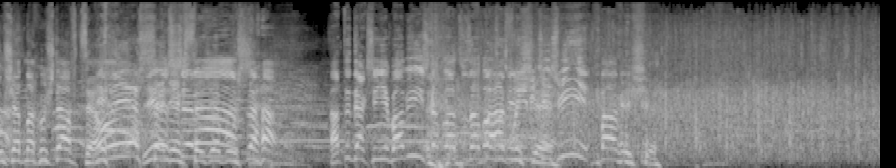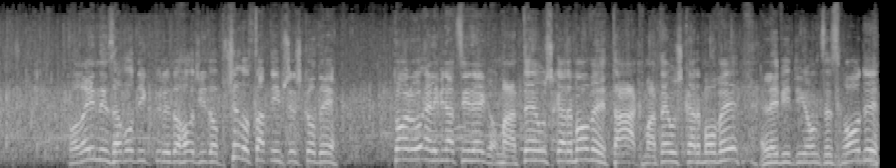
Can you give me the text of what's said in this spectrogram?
usiadł na huśtawce. O, jeszcze, nie chce się. A ty tak się nie bawisz na placu zabaw swoimi się. dziećmi? Bawię się. Kolejny zawodnik, który dochodzi do przedostatniej przeszkody toru eliminacyjnego. Mateusz Karbowy, tak, Mateusz Karbowy, lewitujące schody.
